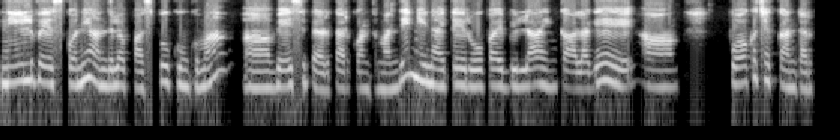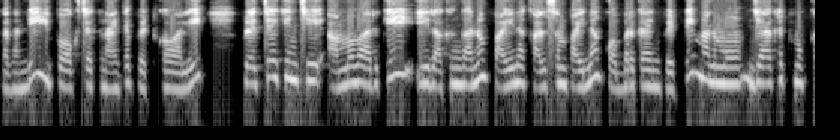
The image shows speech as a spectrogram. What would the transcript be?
నీళ్ళు వేసుకొని అందులో పసుపు కుంకుమ వేసి పెడతారు కొంతమంది. నేనైతే రూపాయి బిళ్ళ ఇంకా అలాగే ఆ పోక చెక్క అంటారు కదండి ఈ పోక చెక్కను అయితే పెట్టుకోవాలి. ప్రత్యేకించి అమ్మవారికి ఈ రకంగాను పైన కలసం పైన కొబ్బరికాయను పెట్టి మనము జాకెట్ ముక్క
